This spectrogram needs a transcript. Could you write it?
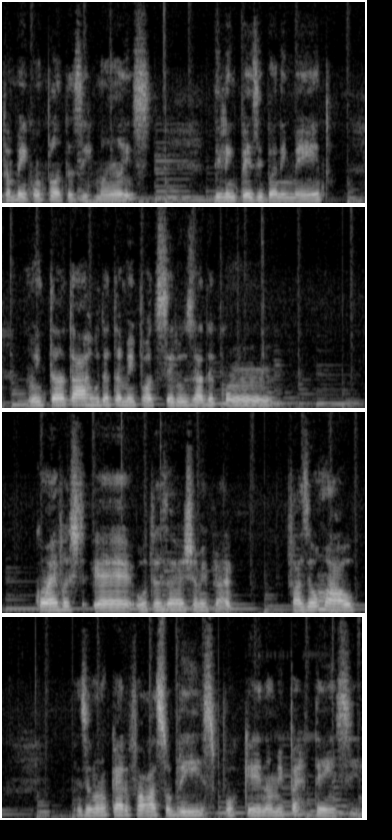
também com plantas irmãs de limpeza e banimento. No entanto, a arruda também pode ser usada com com ervas, é, outras ervas também para fazer o mal mas eu não quero falar sobre isso porque não me pertence.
